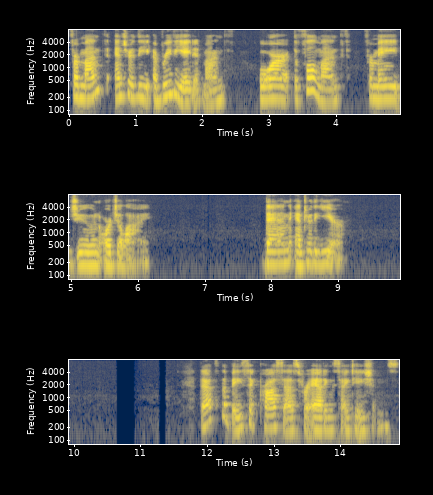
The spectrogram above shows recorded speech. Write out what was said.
For month, enter the abbreviated month or the full month for May, June, or July. Then enter the year. That's the basic process for adding citations.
